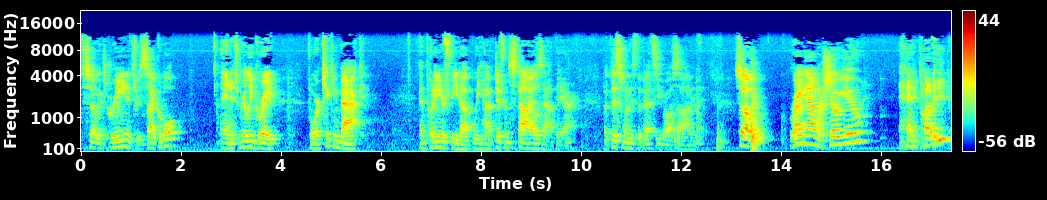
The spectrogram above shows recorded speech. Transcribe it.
so it's green, it's recyclable, and it's really great for kicking back and putting your feet up. We have different styles out there, but this one is the Betsy Ross Ottoman. So, right now I'm going to show you, and Buddy,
